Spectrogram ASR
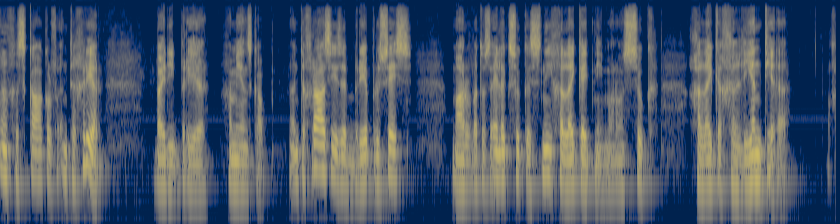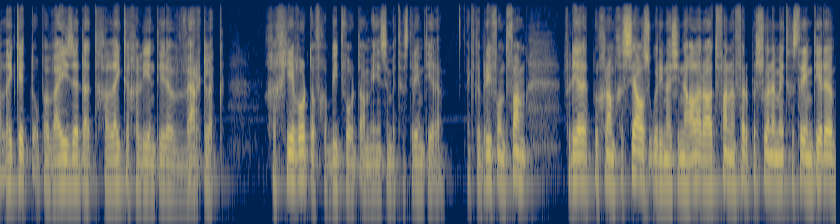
ingeskakel of geïntegreer by die breë gemeenskap. Nou, integrasie is 'n breë proses, maar wat ons eintlik soek is nie gelykheid nie, maar ons soek gelyke geleenthede. Gelykheid op 'n wyse dat gelyke geleenthede werklik gegee word of gebied word aan mense met gestremthede. Ek het 'n brief ontvang vir die program gesels oor die nasionale raad van en vir persone met gestremthede.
